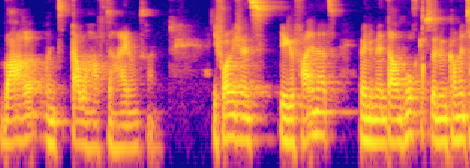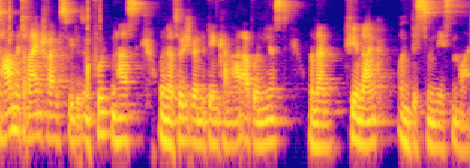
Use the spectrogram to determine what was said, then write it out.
wahre und dauerhafte Heilung dran. Ich freue mich, wenn es dir gefallen hat, wenn du mir einen Daumen hoch gibst, wenn du einen Kommentar mit reinschreibst, wie du es empfunden hast und natürlich, wenn du den Kanal abonnierst. Und dann vielen Dank und bis zum nächsten Mal.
